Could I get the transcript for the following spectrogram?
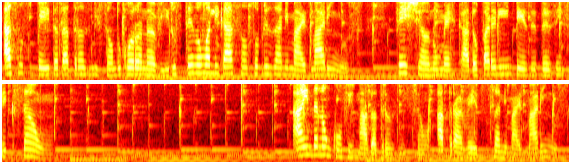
a suspeita da transmissão do coronavírus tendo uma ligação sobre os animais marinhos, fechando o mercado para limpeza e desinfecção. Ainda não confirmada a transmissão através dos animais marinhos,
